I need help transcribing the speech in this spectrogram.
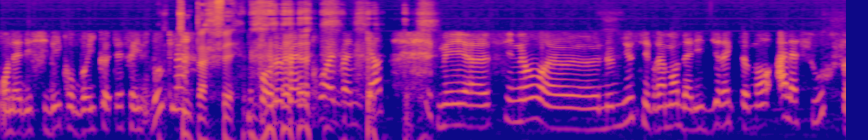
on a décidé qu'on boycottait Facebook là Parfait. pour le 23 et le 24. Mais euh, sinon, le mieux, c'est vraiment d'aller directement à la source,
